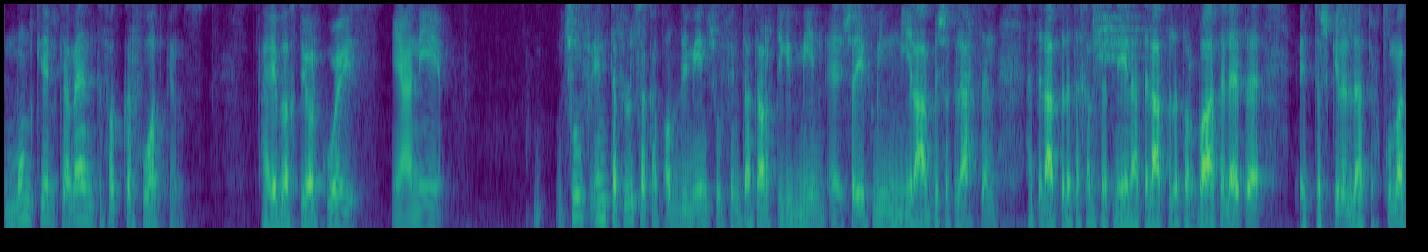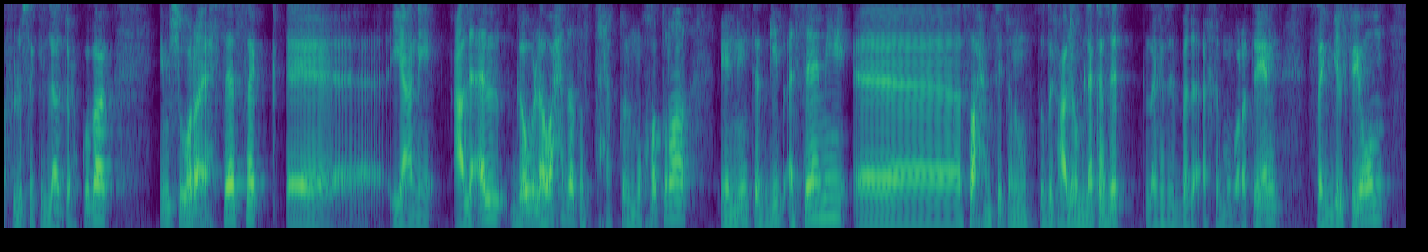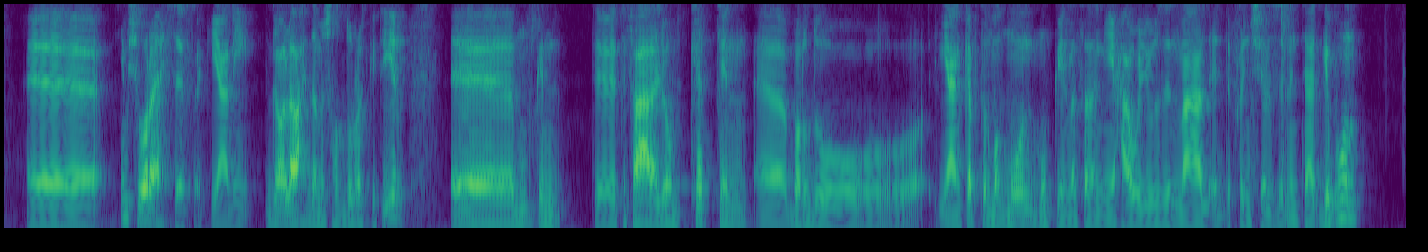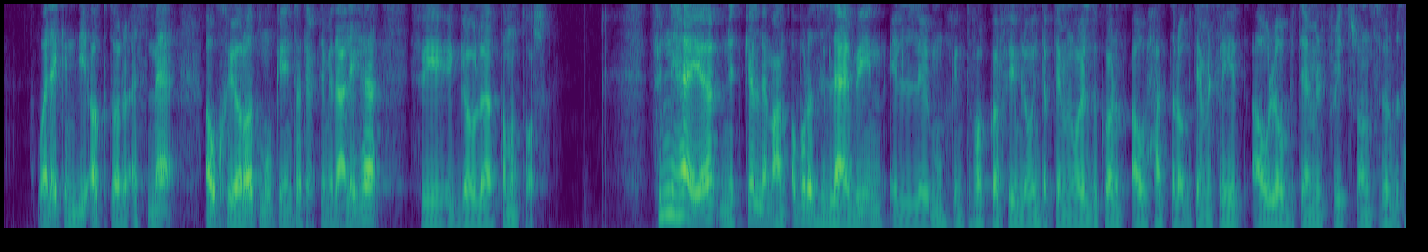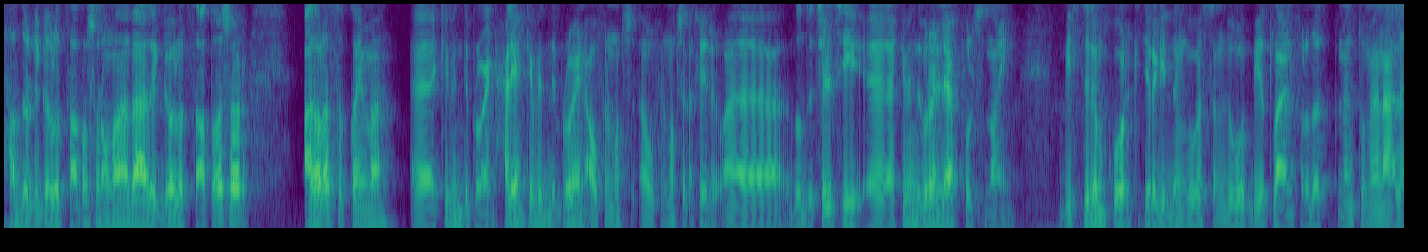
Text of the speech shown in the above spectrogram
ممكن كمان تفكر في واتكنز. هيبقى اختيار كويس. يعني شوف انت فلوسك هتقضي مين شوف انت هتعرف تجيب مين. شايف مين يلعب بشكل أحسن. هتلعب 3 5 2 هتلعب 3 4 3 التشكيلة اللي هتحكمك فلوسك اللي هتحكمك. امشي ورا إحساسك آه، يعني على الأقل جولة واحدة تستحق المخاطرة إن أنت تجيب أسامي آه، صح نسيت إن ممكن تضيف عليهم لاكازيت لاكازيت بدأ آخر مباراتين سجل فيهم آه، امشي ورا إحساسك يعني جولة واحدة مش هتضرك كتير ممكن تفعل عليهم كابتن برضو يعني كابتن مضمون ممكن مثلا يحاول يوزن مع ال differentials اللي أنت هتجيبهم. ولكن دي أكتر أسماء أو خيارات ممكن أنت تعتمد عليها في الجولة 18 في النهاية بنتكلم عن أبرز اللاعبين اللي ممكن تفكر فيهم لو أنت بتعمل wild card أو حتى لو بتعمل free hit أو لو بتعمل free transfer بتحضر لجولة 19 وما بعد الجولة 19 على رأس القائمة آه، كيفن دي بروين. حاليا كيفن دي بروين أو في الماتش أو في الماتش الأخير آه، ضد تشيلسي آه، كيفن دي بروين لعب false nine بيستلم كور كتيرة جدا جوه الصندوق بيطلع انفرادات man to man على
